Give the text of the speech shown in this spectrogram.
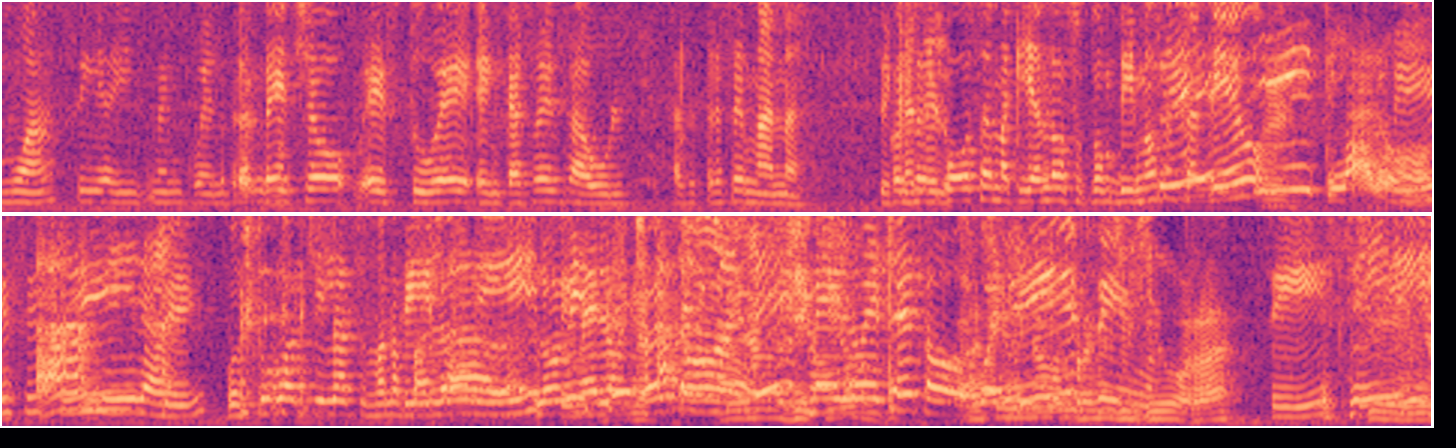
Mua, sí, ahí me encuentran. De hecho, estuve en casa de Saúl hace tres semanas. De con su esposa maquillando, vimos Sí, en San Diego. Sí, claro. Sí, sí, Ah, sí, mira. sí. Pues estuvo aquí la semana Sí, pasada. lo vi, ¿Lo me lo eché Ah, todo. Me lo eché todo. Es Buenísimo. ¿verdad? Sí, Sí, Sí,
